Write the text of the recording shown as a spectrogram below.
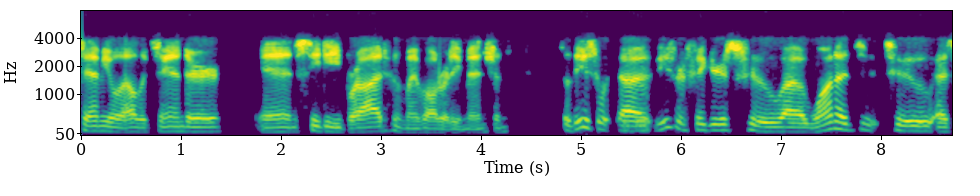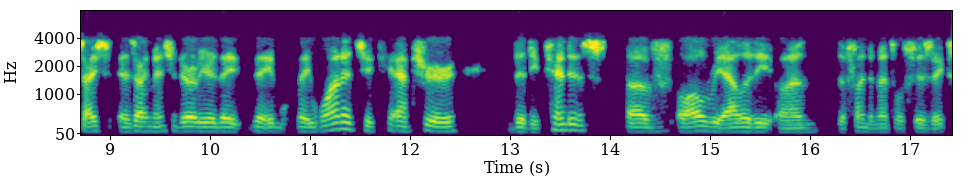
Samuel Alexander and C.D. Broad, whom I've already mentioned. So these were uh, mm-hmm. these were figures who uh, wanted to, as I as I mentioned earlier, they they they wanted to capture the dependence of all reality on the fundamental physics,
